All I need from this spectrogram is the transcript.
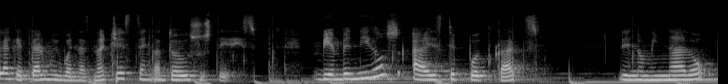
Hola, ¿qué tal? Muy buenas noches, tengan todos ustedes. Bienvenidos a este podcast denominado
